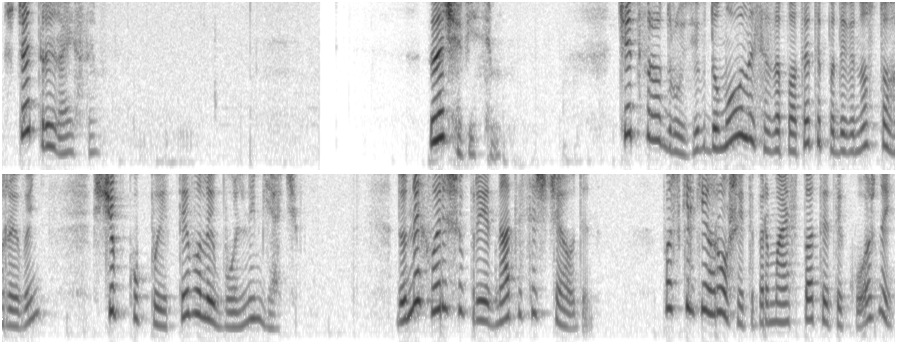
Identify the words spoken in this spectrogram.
ще 3 рейси. Задача 8. Четверо друзів домовилися заплатити по 90 гривень, щоб купити волейбольний м'яч. До них вирішив приєднатися ще один. Поскільки грошей тепер має сплатити кожний,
